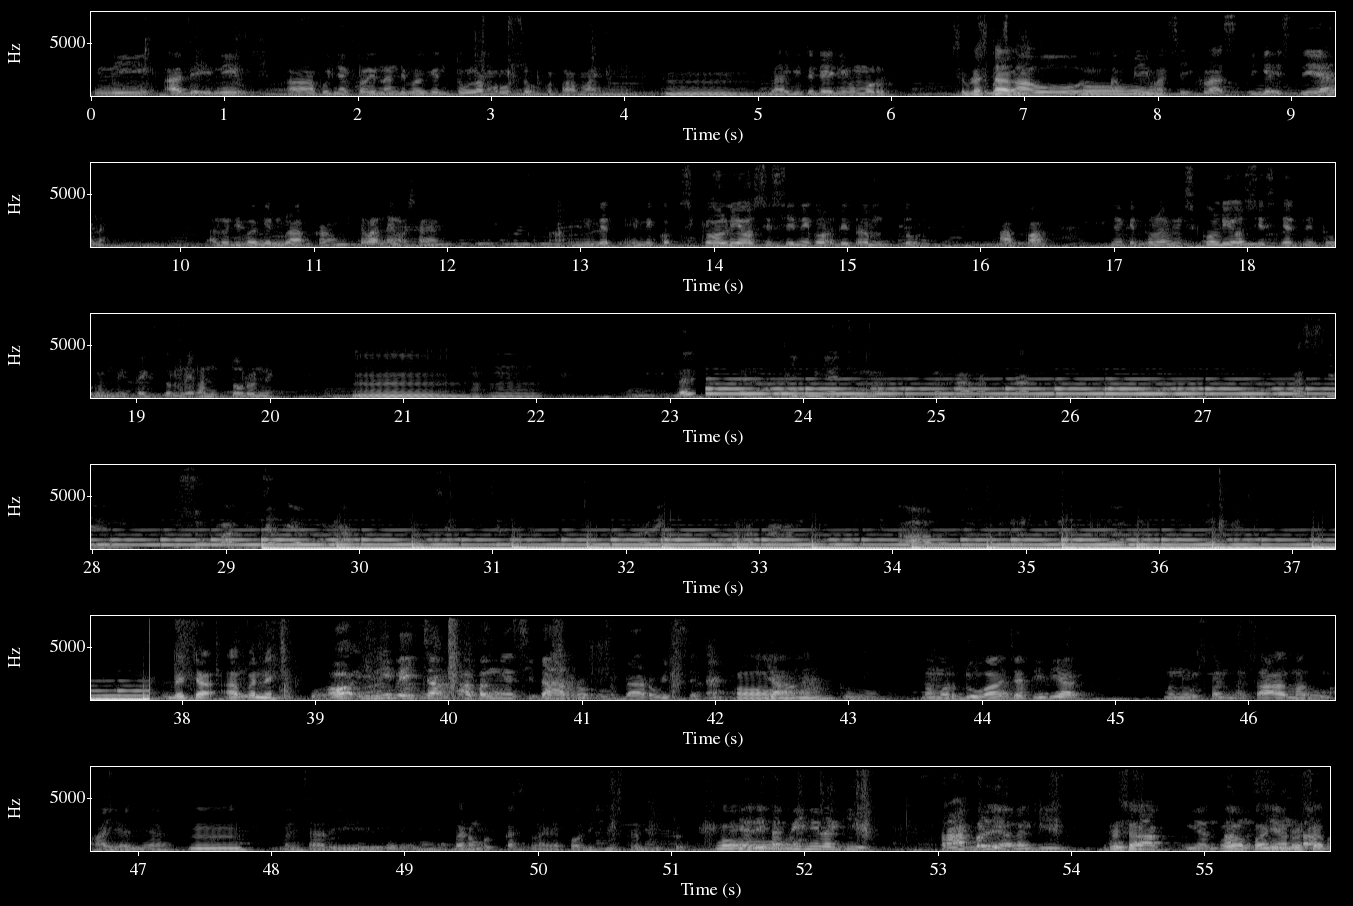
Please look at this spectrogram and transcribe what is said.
ini adik ini uh, punya kelainan di bagian tulang rusuk pertama ini Hmm, nah gitu dia ini umur 11 11 tahun. tahun, Oh. tapi masih kelas 3 SD ya nak. lalu di bagian belakang coba tengok saya nah, ini lihat ini kok skoliosis ini kalau di dalam tuh apa penyakit tulang ini skoliosis lihat nih turun nih teksturnya kan turun nih Hmm. Mm-mm. dan, dan Becak apa nih? Oh ini becak abangnya si Daro Darwis ya Oh. yang nomor dua jadi dia meneruskan usaha almarhum ayahnya Hmm. mencari barang bekas lah ya kalau di sini Butut. Oh. Jadi tapi ini lagi trouble ya, lagi Rusak. ya, Oh, apanya mesin rusak?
